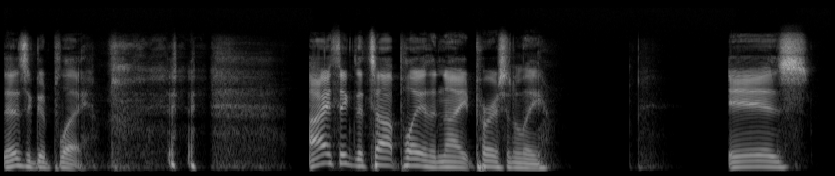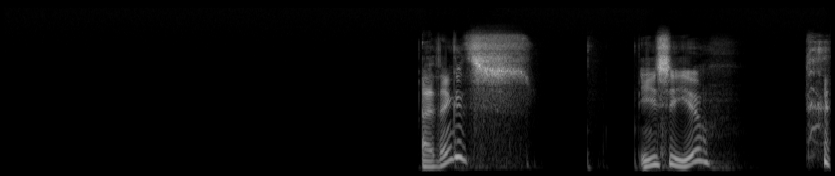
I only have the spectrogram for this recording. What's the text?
that is a good play. I think the top play of the night, personally, is. I think it's ECU.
